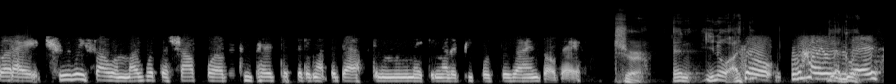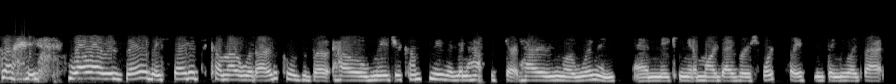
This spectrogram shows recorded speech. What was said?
But I truly fell in love with the shop world compared to sitting at the desk and remaking other people's designs all day. Sure. And you know, I so while I was yeah, there, sorry, while I was there, they started to come out with articles about how major companies are going to have to start hiring more women and making it a more diverse workplace and things like that.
